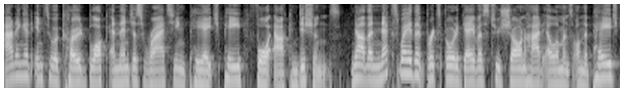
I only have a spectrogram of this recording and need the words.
adding it into a code block, and then just writing PHP for our conditions. Now, the next way that Bricks Builder gave us to show and hide elements on the page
